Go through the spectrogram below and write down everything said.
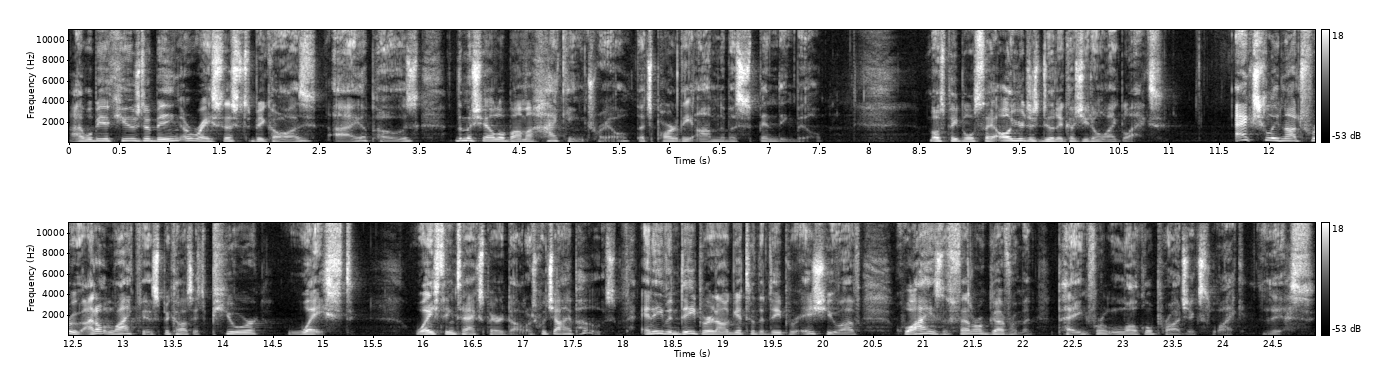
I will be accused of being a racist because I oppose the Michelle Obama hiking trail that's part of the omnibus spending bill. Most people will say, oh, you're just doing it because you don't like blacks. Actually, not true. I don't like this because it's pure waste, wasting taxpayer dollars, which I oppose. And even deeper, and I'll get to the deeper issue of why is the federal government paying for local projects like this?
